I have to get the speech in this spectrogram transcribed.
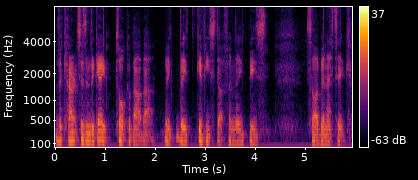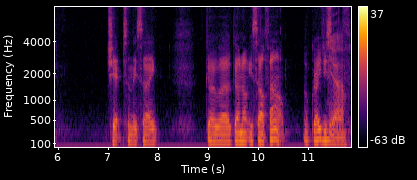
the characters in the game talk about that. They they give you stuff and they these cybernetic chips and they say, go uh, go knock yourself out, upgrade yourself. Yeah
